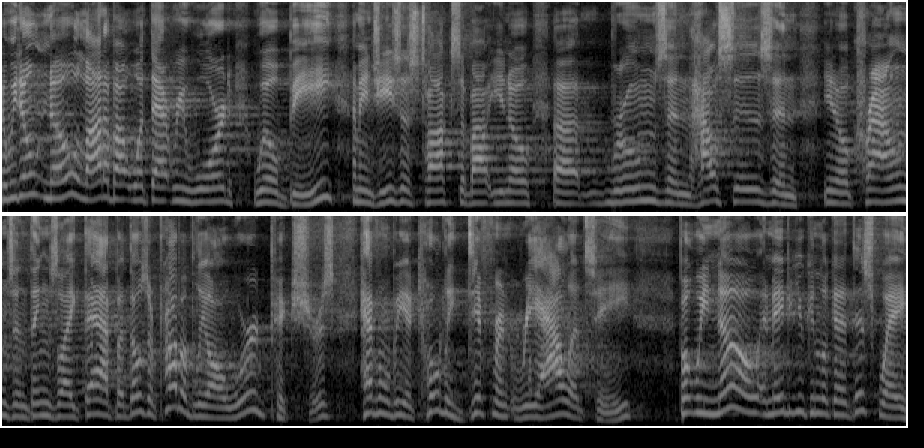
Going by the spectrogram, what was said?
And we don't know a lot about what that reward will be. I mean, Jesus talks about, you know, uh, rooms and houses and, you know, crowns and things like that, but those are probably all word pictures. Heaven will be a totally different reality. But we know, and maybe you can look at it this way,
